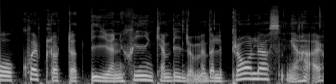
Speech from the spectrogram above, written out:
Och självklart att bioenergin kan bidra med väldigt bra lösningar här.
